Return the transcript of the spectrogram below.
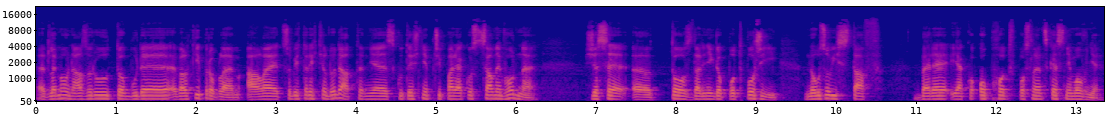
Eh, dle mého názoru to bude velký problém, ale co bych tady chtěl dodat, mně skutečně připadá jako zcela nevhodné, že se to, zdali někdo podpoří, nouzový stav bere jako obchod v poslanecké sněmovně.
